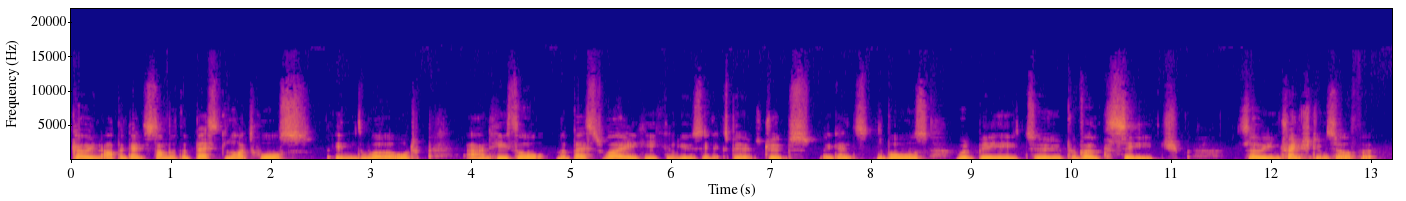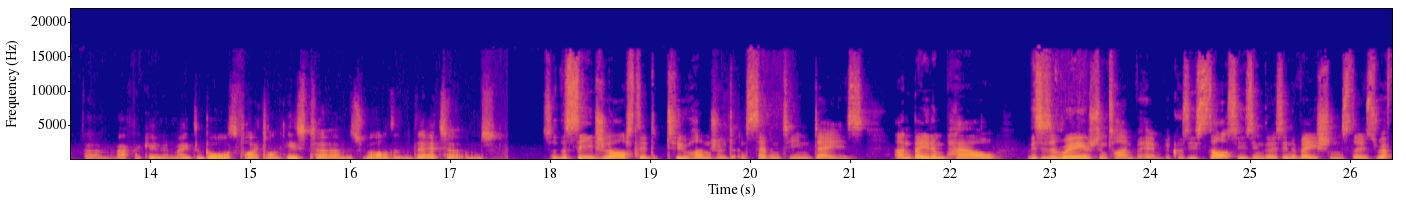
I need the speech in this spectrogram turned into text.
going up against some of the best light horse in the world. And he thought the best way he can use inexperienced troops against the Boers would be to provoke a siege. So he entrenched himself at um, Mafeking and made the Boers fight on his terms rather than their terms. So the siege lasted 217 days, and Baden Powell. This is a really interesting time for him because he starts using those innovations, those ref,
